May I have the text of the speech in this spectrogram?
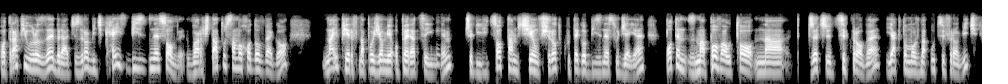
potrafił rozebrać, zrobić case biznesowy warsztatu samochodowego, najpierw na poziomie operacyjnym, czyli co tam się w środku tego biznesu dzieje, potem zmapował to na rzeczy cyfrowe, jak to można ucyfrowić.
